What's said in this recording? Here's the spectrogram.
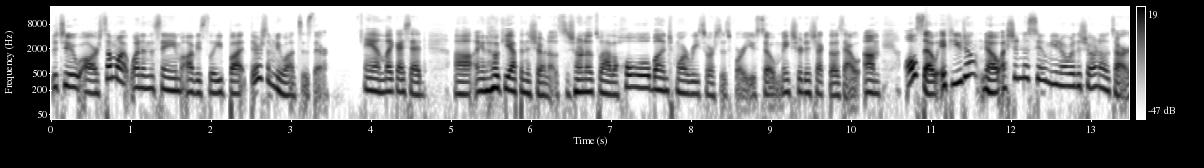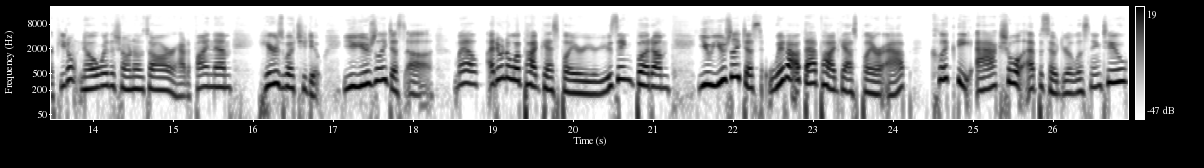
The two are somewhat one and the same, obviously, but there's some nuances there. And like I said, uh, I'm going to hook you up in the show notes. The show notes will have a whole bunch more resources for you. So make sure to check those out. Um, also, if you don't know, I shouldn't assume you know where the show notes are. If you don't know where the show notes are or how to find them, here's what you do. You usually just, uh, well, I don't know what podcast player you're using, but um, you usually just whip out that podcast player app click the actual episode you're listening to,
